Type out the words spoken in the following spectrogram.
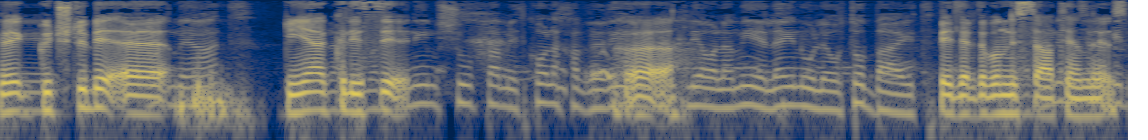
Ve güçlü bir e, dünya kilisi e, belirdi. Bunun istihat yanındayız.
